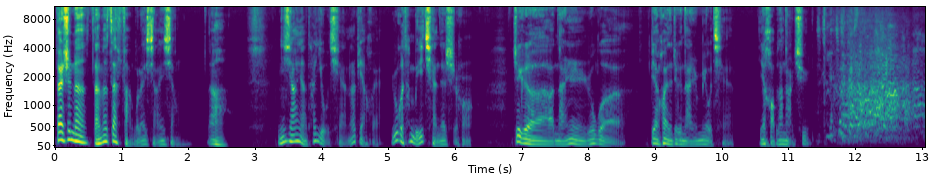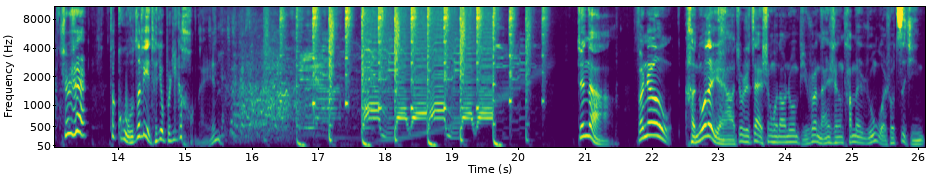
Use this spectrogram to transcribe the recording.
但是呢，咱们再反过来想一想啊。你想想，他有钱了变坏；如果他没钱的时候，这个男人如果变坏的这个男人没有钱，也好不到哪儿去，是不是？他骨子里他就不是一个好男人。真的啊，反正很多的人啊，就是在生活当中，比如说男生，他们如果说自己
